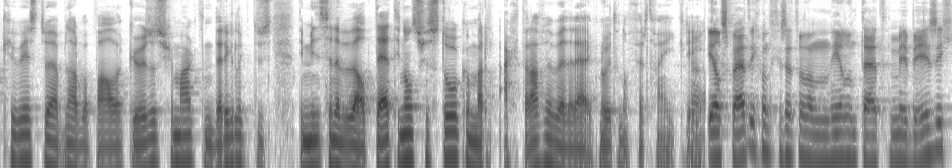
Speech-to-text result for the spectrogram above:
geweest. We hebben daar bepaalde keuzes gemaakt en dergelijke. Dus die mensen hebben wel tijd in ons gestoken, maar achteraf hebben wij er eigenlijk nooit een offerte van gekregen. Ja, heel spijtig, want je zit er dan een hele tijd mee bezig.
